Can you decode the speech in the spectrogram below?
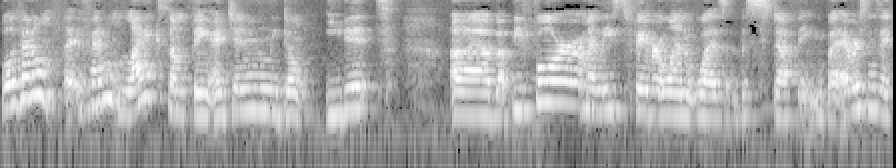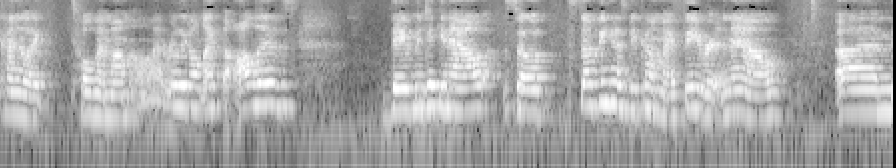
well, if I don't if I don't like something, I genuinely don't eat it. Uh, but before, my least favorite one was the stuffing. But ever since I kind of like told my mom, oh, I really don't like the olives, they've been taken out. So stuffing has become my favorite now. Um,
